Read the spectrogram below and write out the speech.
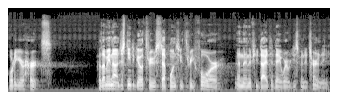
What are your hurts? Because I may not just need to go through step one, two, three, four, and then if you died today, where would you spend eternity?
